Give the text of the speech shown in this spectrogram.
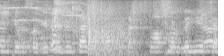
тільки високих результатів. Це так класно вдається.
